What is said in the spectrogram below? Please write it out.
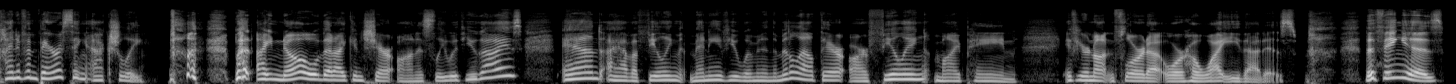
Kind of embarrassing, actually. but I know that I can share honestly with you guys. And I have a feeling that many of you women in the middle out there are feeling my pain. If you're not in Florida or Hawaii, that is. the thing is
